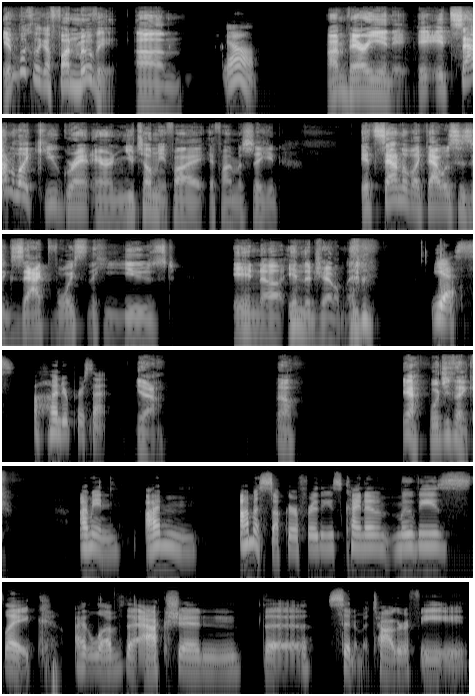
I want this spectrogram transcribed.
It looked like a fun movie. Um, Yeah. I'm very in. It, it, it sounded like Hugh Grant, Aaron. You tell me if I if I'm mistaken. It sounded like that was his exact voice that he used in uh in The Gentleman. Yes. A hundred percent. yeah. No. Yeah. What'd you think? I mean, I'm I'm a sucker for these kind of movies. Like, I love the action, the cinematography,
